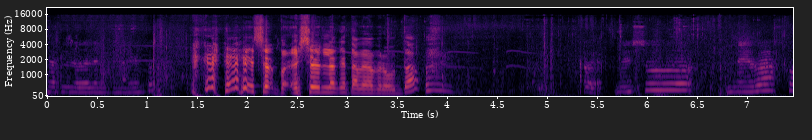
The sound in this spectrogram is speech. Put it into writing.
eso, es lo que te había preguntado. A ver, me subo, me bajo.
